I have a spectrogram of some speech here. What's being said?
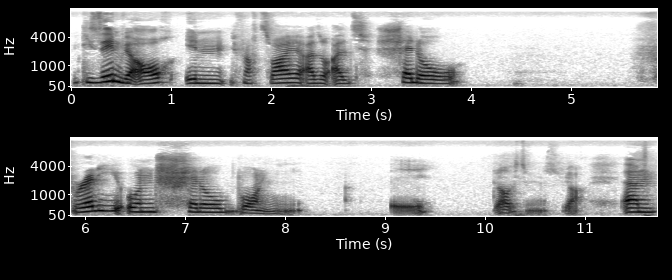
die sehen wir auch in FNAF 2, also als Shadow Freddy und Shadow Bonnie. Äh, Glaube ich zumindest, ja. Ähm,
